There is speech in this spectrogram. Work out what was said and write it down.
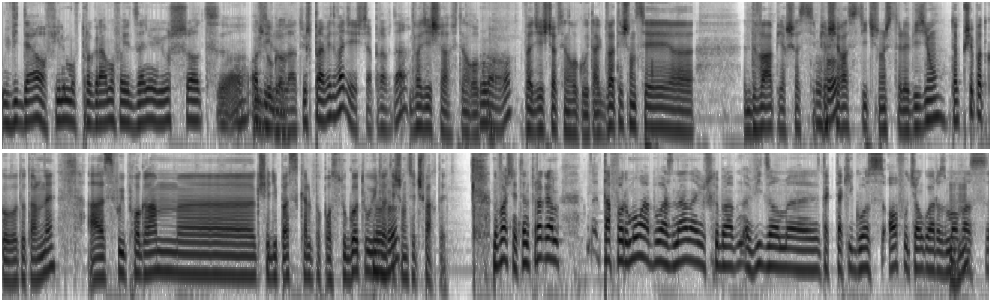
wideo, filmów, programów o jedzeniu już od, od już ilu długo. lat? Już prawie 20, prawda? 20 w tym roku. No. 20 w tym roku, tak. 2002 pierwszy, uh-huh. pierwszy raz styczność z telewizją, tak przypadkowo totalny, a swój program e, chcieli Pascal po prostu gotuj uh-huh. 2004. No właśnie, ten program, ta formuła była znana już chyba widzom, e, tak, taki głos z offu, ciągła rozmowa mhm. z, e,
